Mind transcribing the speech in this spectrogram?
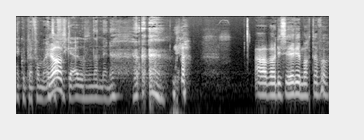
Ja gut, bei Formel 1 Ja. ja. ja alles auseinander, ne? aber die Serie macht einfach,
